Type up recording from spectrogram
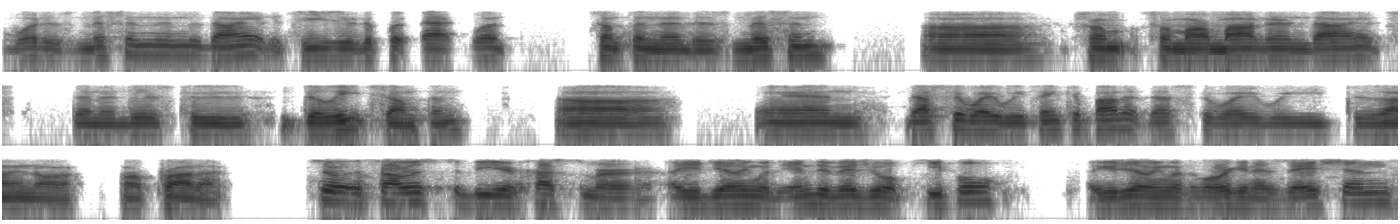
What is missing in the diet? It's easier to put back what something that is missing uh, from from our modern diets than it is to delete something. Uh, and that's the way we think about it. That's the way we design our, our product. So, if I was to be your customer, are you dealing with individual people Are you dealing with organizations?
